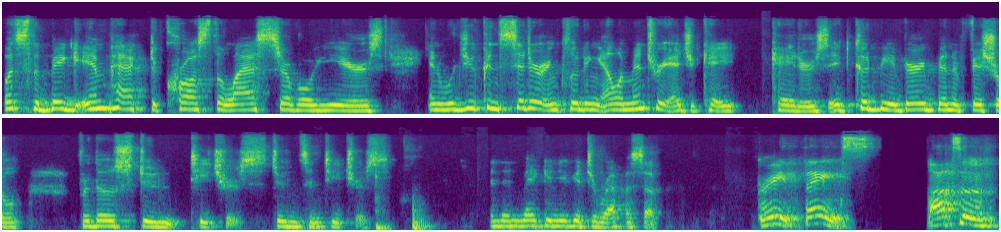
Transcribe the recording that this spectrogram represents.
What's the big impact across the last several years? And would you consider including elementary educators? It could be a very beneficial for those student teachers, students and teachers. And then Megan, you get to wrap us up. Great, thanks. Lots of,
